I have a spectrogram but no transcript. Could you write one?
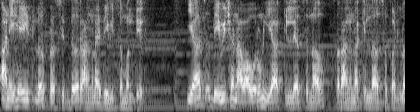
आणि हे इथलं प्रसिद्ध रांगणाई देवीचं मंदिर. याच देवीच्या नावावरून या किल्ल्याचं नाव रांगणा किल्ला असं पडलं.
